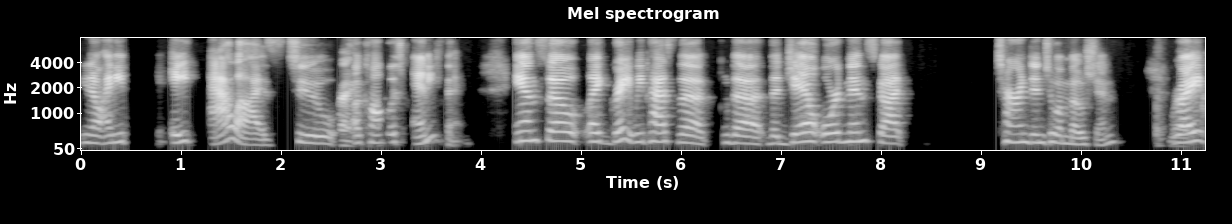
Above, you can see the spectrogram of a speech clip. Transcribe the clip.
you know i need eight allies to right. accomplish anything and so like great, we passed the the the jail ordinance got turned into a motion, right?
